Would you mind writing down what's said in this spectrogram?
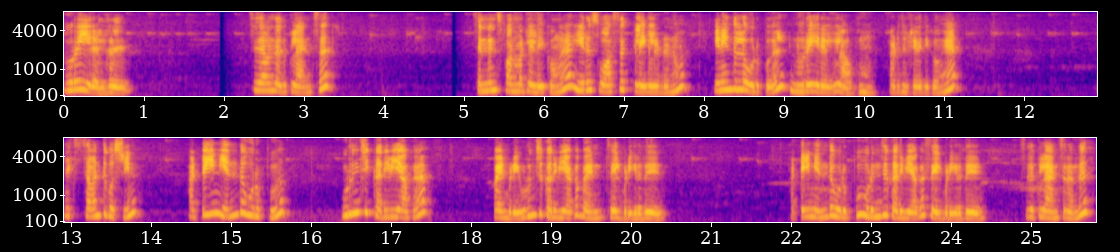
நுரையீரல்கள். இதான் வந்து அதுக்குள்ள ஆன்சர் சென்டென்ஸ் ஃபார்மேட்டில் எழுதிக்கோங்க. இரு சுவாச கிளைகளுடனும் இணைந்துள்ள உறுப்புகள் நுரையீரல்கள் ஆகும் அப்படின்னு சொல்லிட்டு எழுதிக்கோங்க. நெக்ஸ்ட் செவன்த் கொஸ்டின் அட்டையின் எந்த உறுப்பு உறிஞ்சி கருவியாக பயன்படு உறிஞ்சு கருவியாக பயன் செயல்படுகிறது? அட்டையின் எந்த உறுப்பு உறிஞ்சு கருவியாக செயல்படுகிறது? இதுக்குள்ள ஆன்சர் வந்து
